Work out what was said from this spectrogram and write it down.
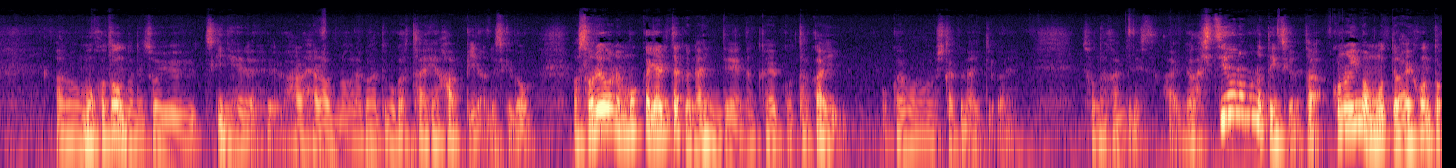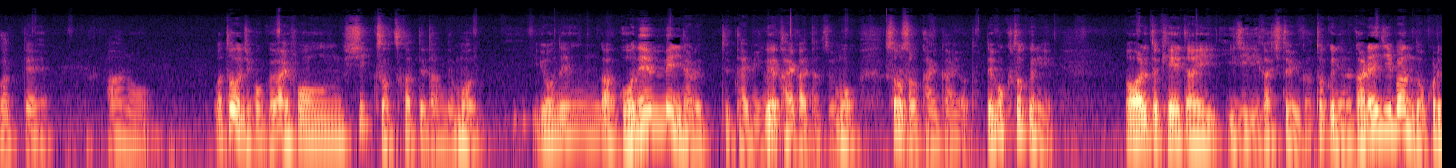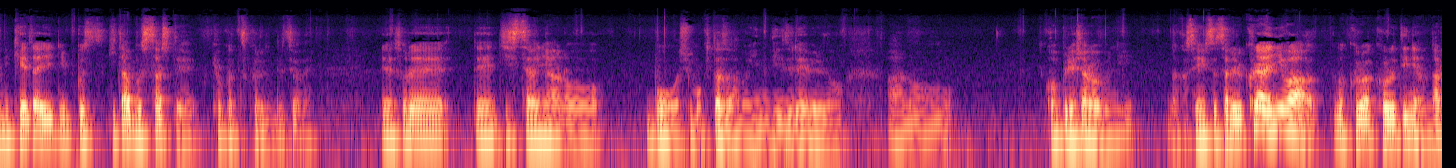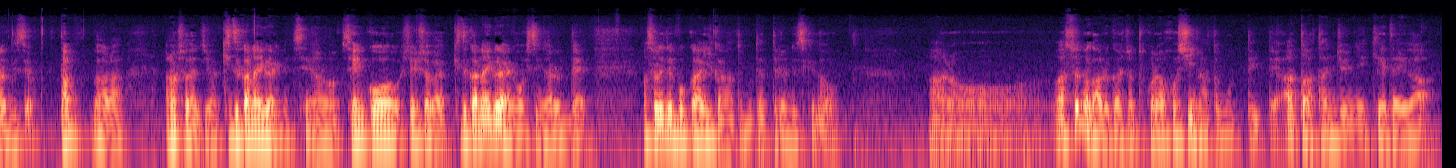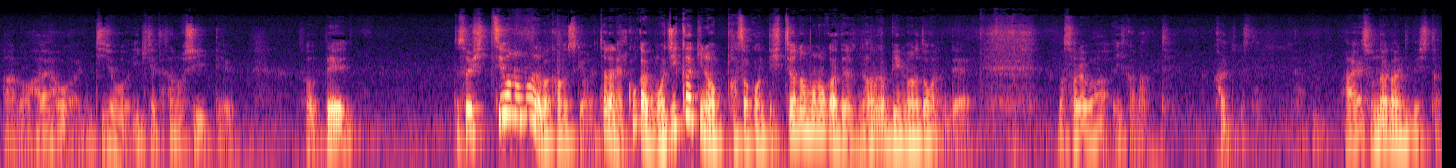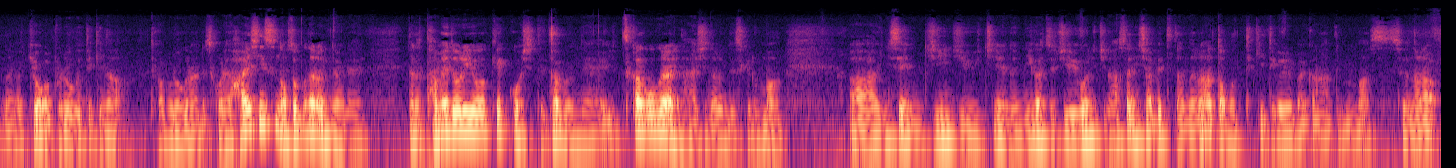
あのもうほとんどねそういう月に払うものがなくなって僕は大変ハッピーなんですけど、まあ、それをねもう一回やりたくないんでなんか結構高いお買い物をしたくないというかね。そんな感じです、はい、だから必要なものっていいんですけどね。ただこの今持ってる iPhone とかってあのまあ、当時僕 iPhone6 を使ってたんでもう4年が5年目になるっていうタイミングで買い替えたんですよ。もうそろそろ買い替えようと。で僕特に、割と携帯いじりがちというか特にあの GarageBand をこれに携帯にぶギターぶっ刺して曲作るんですよね。でそれで実際にあの某下北沢のインディーズレーベルのあのコンピレーションアルバムになんか選出されるくらいにはのクオリティニアになるんですよ。だからあの人たちが気づかないぐらいねあの先行してる人が気づかないぐらいの音質になるんで、まあ、それで僕はいいかなと思ってやってるんですけどあのまあ、そういうのがあるからちょっとこれは欲しいなと思っていてあとは単純に携帯があの早い方が日常生きてて楽しいっていう。そうでそういう必要なものでは買うんですけどね。ただね今回文字書きのパソコンって必要なものが出るとなかなか微妙なとこなんで、まあ、それはいいかなって感じですね。はいそんな感じでした。なんか今日はブログ的なかブログなんです。これ配信するの遅くなるんだよね。だからため撮りを結構して多分ね5日後ぐらいに配信になるんですけどまああ2021年の2月15日の朝に喋ってたんだなと思って聞いてくれればいいかなと思います。さよなら。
